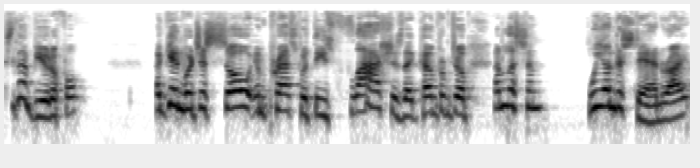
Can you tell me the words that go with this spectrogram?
Isn't that beautiful? Again, we're just so impressed with these flashes that come from Job. And listen, we understand, right?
